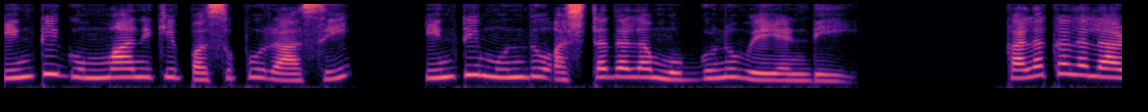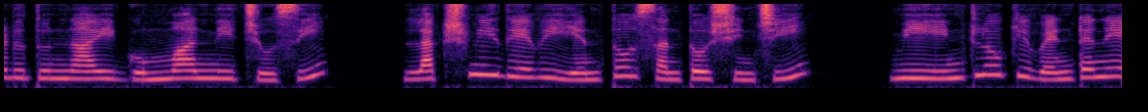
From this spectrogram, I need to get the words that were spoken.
ఇంటి గుమ్మానికి పసుపు రాసి ఇంటి ముందు అష్టదళ ముగ్గును వేయండి. కళకళలాడుతున్నాయి గుమ్మాన్ని చూసి లక్ష్మీదేవి ఎంతో సంతోషించి మీ ఇంట్లోకి వెంటనే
